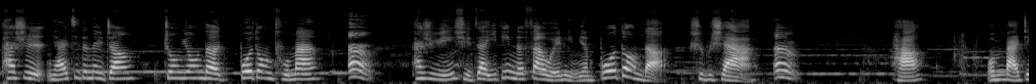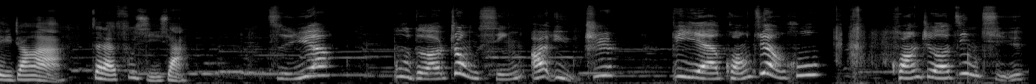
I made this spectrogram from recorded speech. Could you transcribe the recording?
它是你还记得那张中庸的波动图吗？嗯，它是允许在一定的范围里面波动的，是不是啊？嗯。好，我们把这一章啊，再来复习一下。子曰：“不得众行而与之，必也狂倦乎？狂者进取，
